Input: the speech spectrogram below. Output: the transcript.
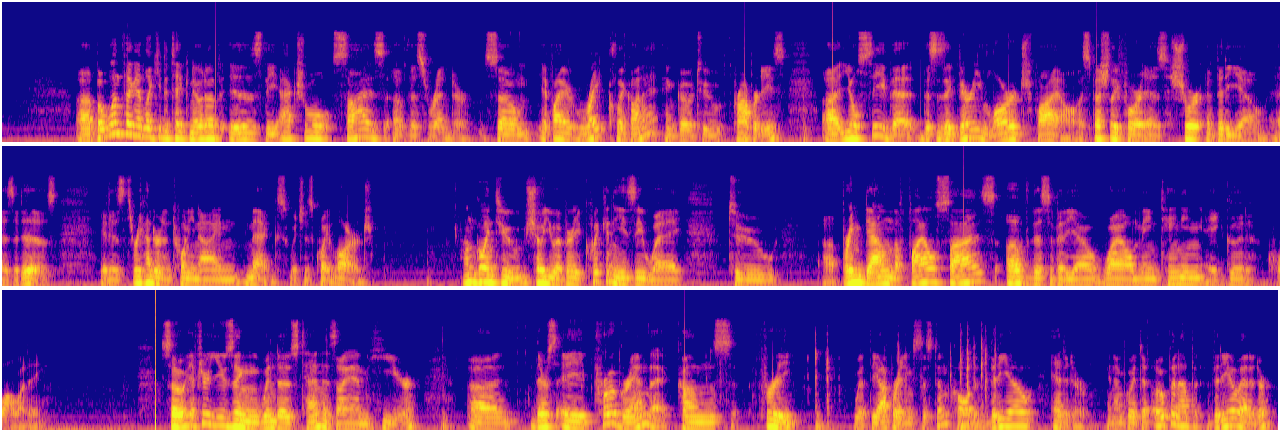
Uh, but one thing I'd like you to take note of is the actual size of this render. So if I right click on it and go to properties, uh, you'll see that this is a very large file, especially for as short a video as it is. It is 329 megs, which is quite large. I'm going to show you a very quick and easy way to uh, bring down the file size of this video while maintaining a good quality. So if you're using Windows 10 as I am here, uh, there's a program that comes free with the operating system called Video Editor. And I'm going to open up Video Editor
